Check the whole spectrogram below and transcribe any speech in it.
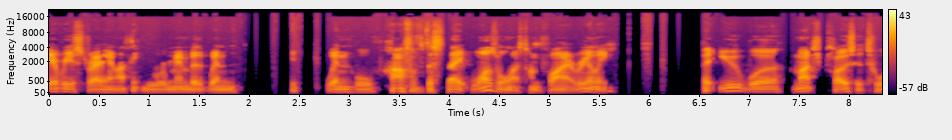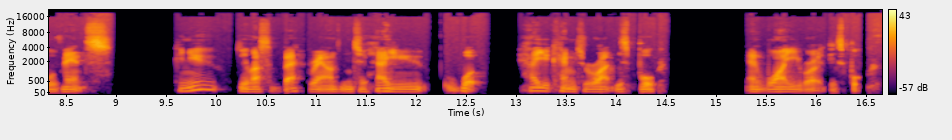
every Australian I think will remember when it, when well half of the state was almost on fire really. But you were much closer to events. Can you give us a background into how you what how you came to write this book and why you wrote this book?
